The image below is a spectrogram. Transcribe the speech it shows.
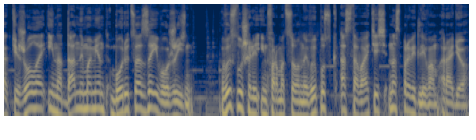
как тяжелое и на данный момент борются за его жизнь. Вы слушали информационный выпуск. Оставайтесь на справедливом радио.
